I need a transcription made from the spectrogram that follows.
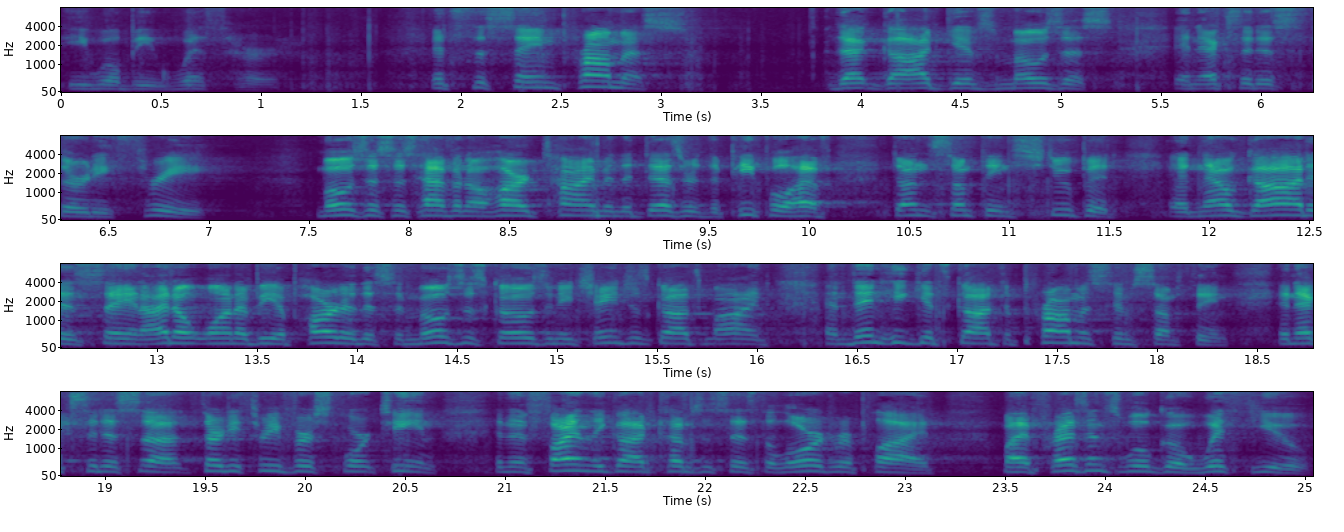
He will be with her. It's the same promise that God gives Moses in Exodus 33. Moses is having a hard time in the desert. The people have done something stupid. And now God is saying, I don't want to be a part of this. And Moses goes and he changes God's mind. And then he gets God to promise him something in Exodus uh, 33, verse 14. And then finally, God comes and says, The Lord replied, My presence will go with you.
